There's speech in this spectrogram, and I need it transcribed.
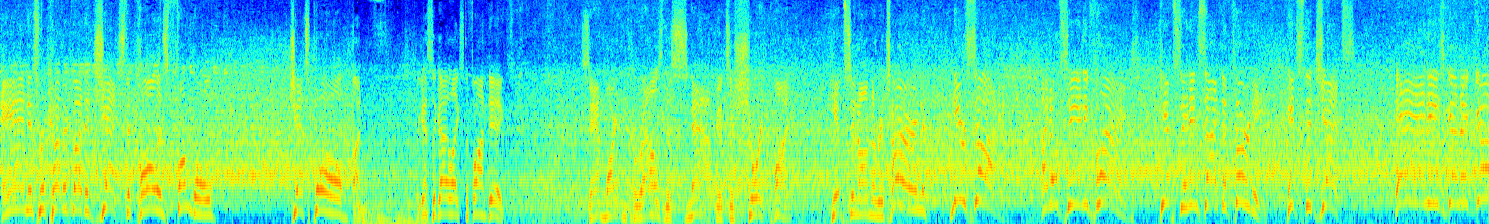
And it's recovered by the Jets. The call is fumble. Jets ball. Against a guy like Stefon Diggs. Sam Martin corrals the snap. It's a short punt. Gipson on the return. Near. I don't see any flags. Gipson inside the 30. Hits the Jets. And he's going to go.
